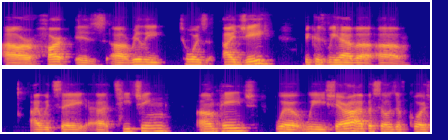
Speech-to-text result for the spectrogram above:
our heart is uh, really towards ig because we have a, a I would say a teaching um, page where we share our episodes, of course,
